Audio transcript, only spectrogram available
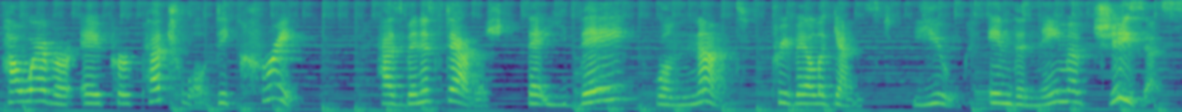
However, a perpetual decree has been established that they will not prevail against you in the name of Jesus.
